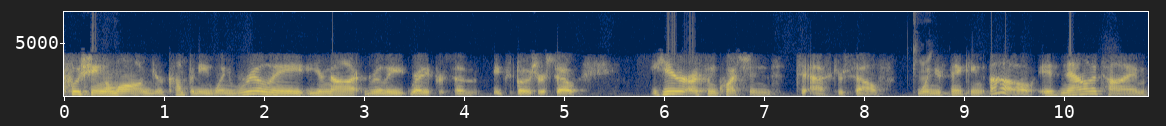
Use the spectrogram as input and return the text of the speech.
pushing along your company when really you're not really ready for some exposure. So here are some questions to ask yourself okay. when you're thinking, "Oh, is now the time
